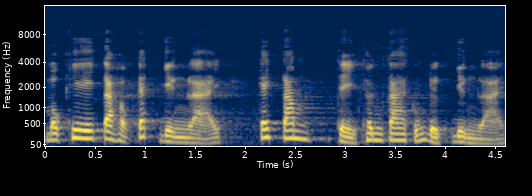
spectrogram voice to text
Một khi ta học cách dừng lại, cái tâm thì thân ta cũng được dừng lại.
